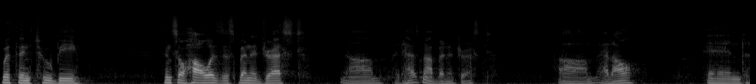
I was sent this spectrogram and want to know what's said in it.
within 2B. And so how has this been addressed? Um, it has not been addressed um, at all. And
